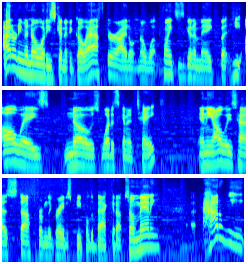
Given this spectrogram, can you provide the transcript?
I don't even know what he's going to go after. I don't know what points he's going to make, but he always knows what it's going to take. And he always has stuff from the greatest people to back it up. So Mani, how do we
